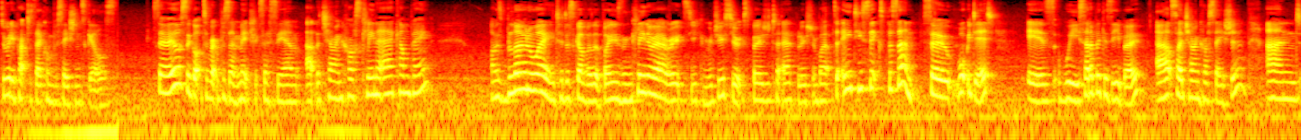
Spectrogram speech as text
to really practice their conversation skills. So I also got to represent Matrix SCM at the Charing Cross Cleaner Air campaign. I was blown away to discover that by using cleaner air routes, you can reduce your exposure to air pollution by up to 86%. So, what we did is we set up a gazebo outside Charing Cross Station and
